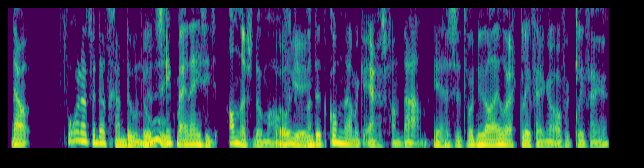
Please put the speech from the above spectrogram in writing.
Nou, voordat we dat gaan doen, schiet mij ineens iets anders door mijn hoofd. Oh want het komt namelijk ergens vandaan. Ja. Dus het wordt nu al heel erg cliffhanger over cliffhanger.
